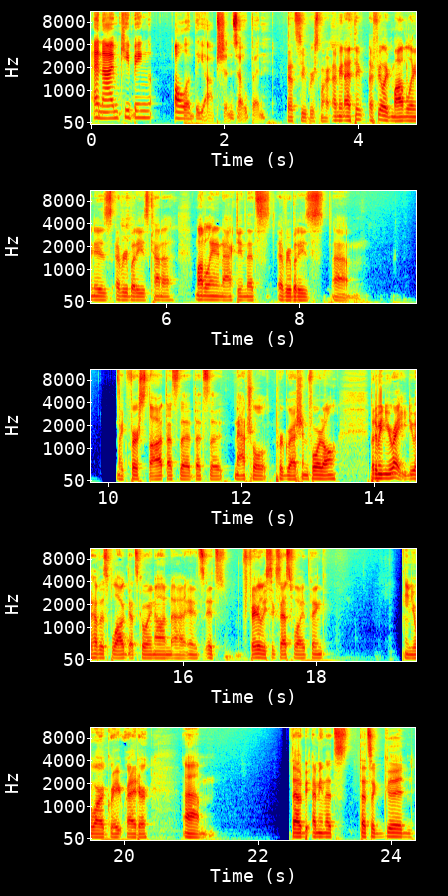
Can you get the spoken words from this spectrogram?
and I'm keeping all of the options open. That's super smart. I mean, I think I feel like modeling is everybody's kind of modeling and acting. That's everybody's um, like first thought. That's the that's the natural progression for it all. But I mean, you're right. You do have this blog that's going on, uh, and it's it's fairly successful. I think and you are a great writer. Um, that would be. I mean, that's that's a good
